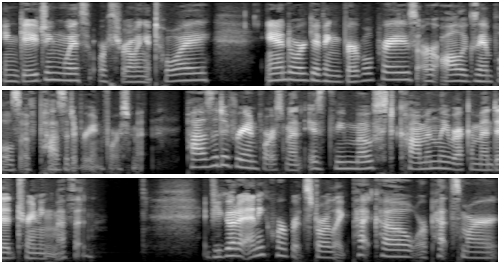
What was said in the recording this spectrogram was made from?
engaging with or throwing a toy, and or giving verbal praise are all examples of positive reinforcement. Positive reinforcement is the most commonly recommended training method. If you go to any corporate store like Petco or PetSmart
